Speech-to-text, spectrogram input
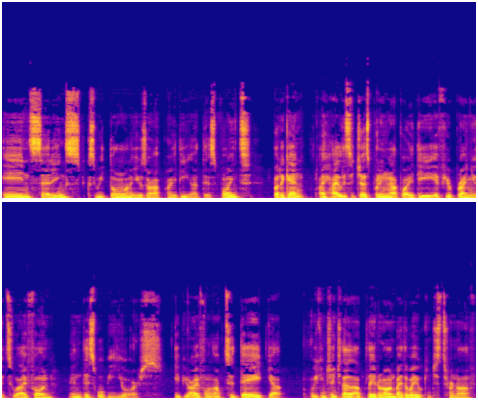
in settings because we don't want to use our Apple ID at this point. But again, I highly suggest putting an Apple ID if you're brand new to iPhone and this will be yours. Keep your iPhone up to date. Yeah, we can change that up later on. By the way, we can just turn off.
